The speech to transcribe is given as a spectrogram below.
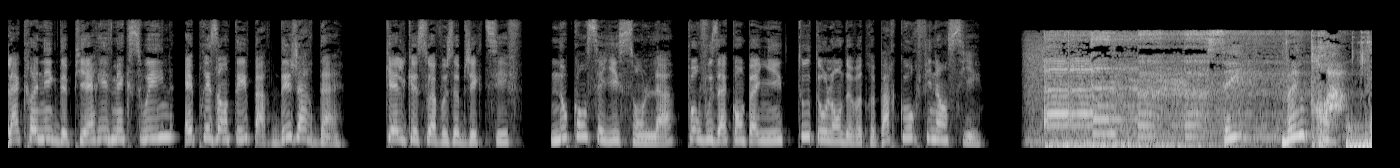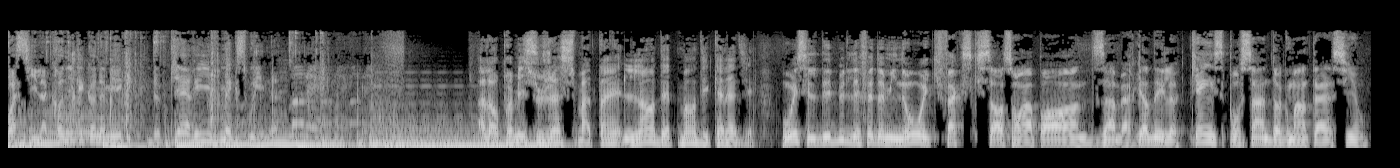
La chronique de Pierre-Yves McSween est présentée par Desjardins. Quels que soient vos objectifs, nos conseillers sont là pour vous accompagner tout au long de votre parcours financier. C'est 23. Voici la chronique économique de Pierre-Yves McSween. Alors, premier sujet ce matin, l'endettement des Canadiens. Oui, c'est le début de l'effet domino. Equifax qui sort son rapport en disant, ben regardez, là, 15 d'augmentation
